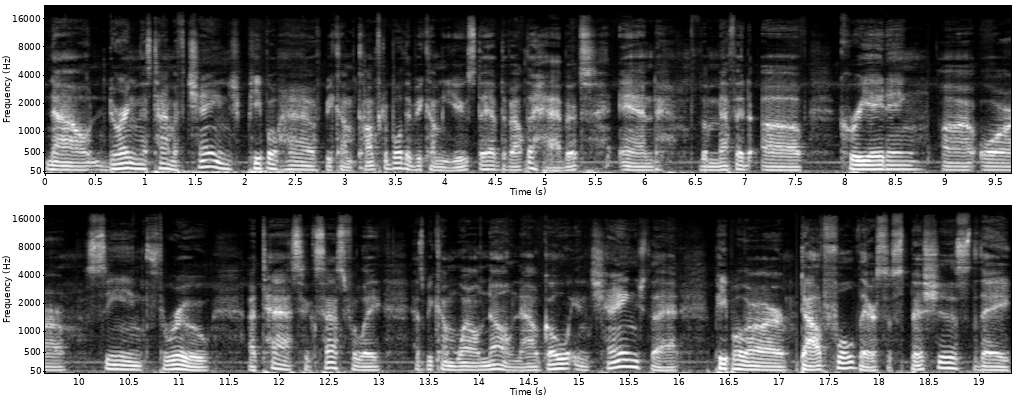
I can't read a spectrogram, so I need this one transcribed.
Now, during this time of change, people have become comfortable, they become used, they have developed the habits, and the method of creating uh, or seeing through a task successfully has become well known. Now, go and change that. People are doubtful, they're suspicious, they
